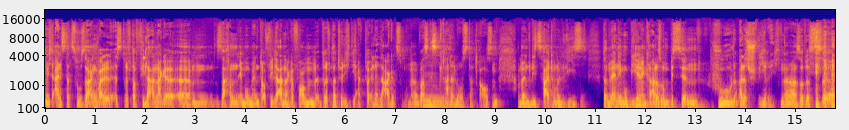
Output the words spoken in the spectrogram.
mich eins dazu sagen, weil es trifft auf viele Anlagesachen ähm, im Moment, auf viele Anlageformen trifft natürlich die aktuelle Lage zu. Ne? Was mm. ist mhm. gerade los da draußen? Und wenn du die Zeitungen liest, dann werden Immobilien gerade so ein bisschen, puh, alles schwierig. Ne? Also das, äh,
